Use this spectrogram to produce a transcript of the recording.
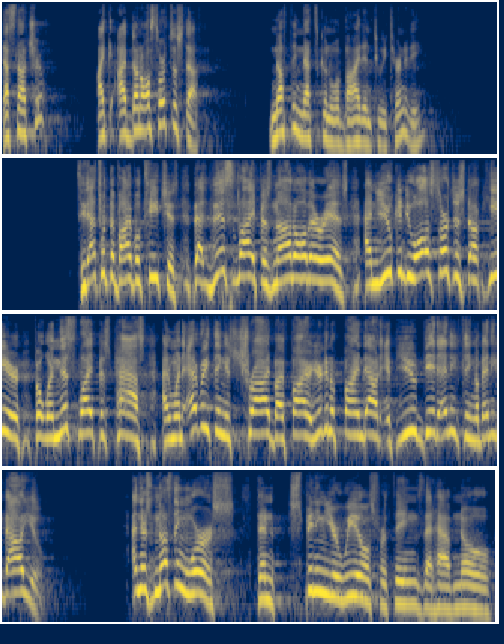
that's not true. I, I've done all sorts of stuff. Nothing that's going to abide into eternity. See, that's what the Bible teaches, that this life is not all there is. And you can do all sorts of stuff here, but when this life is past and when everything is tried by fire, you're going to find out if you did anything of any value. And there's nothing worse than spinning your wheels for things that have no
